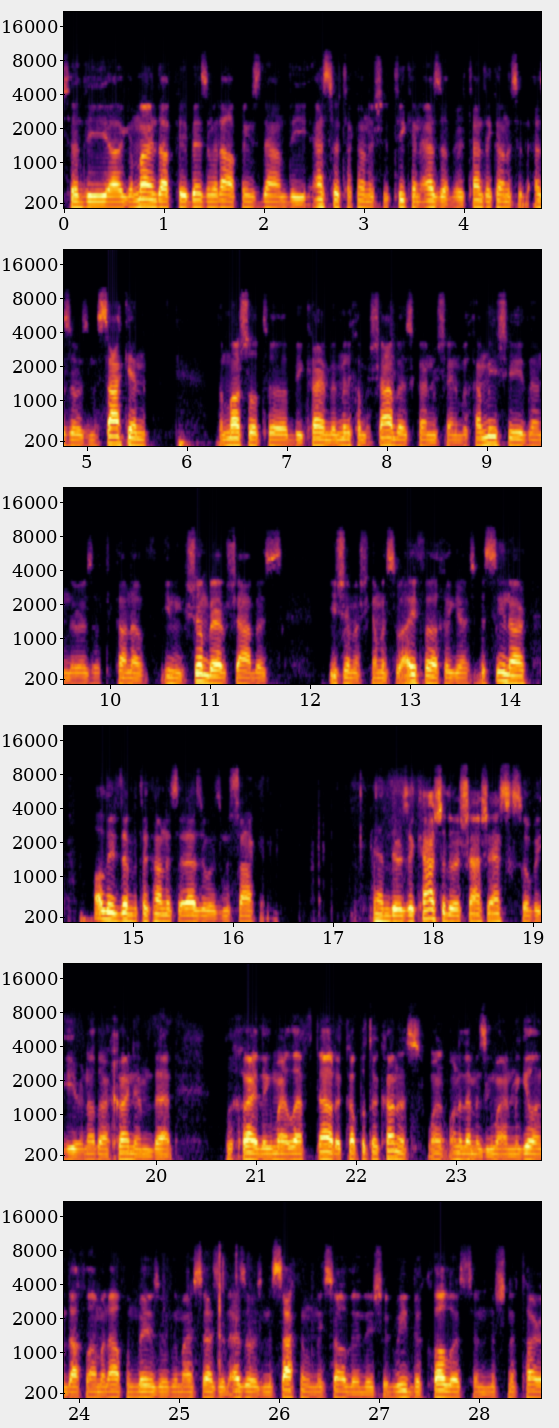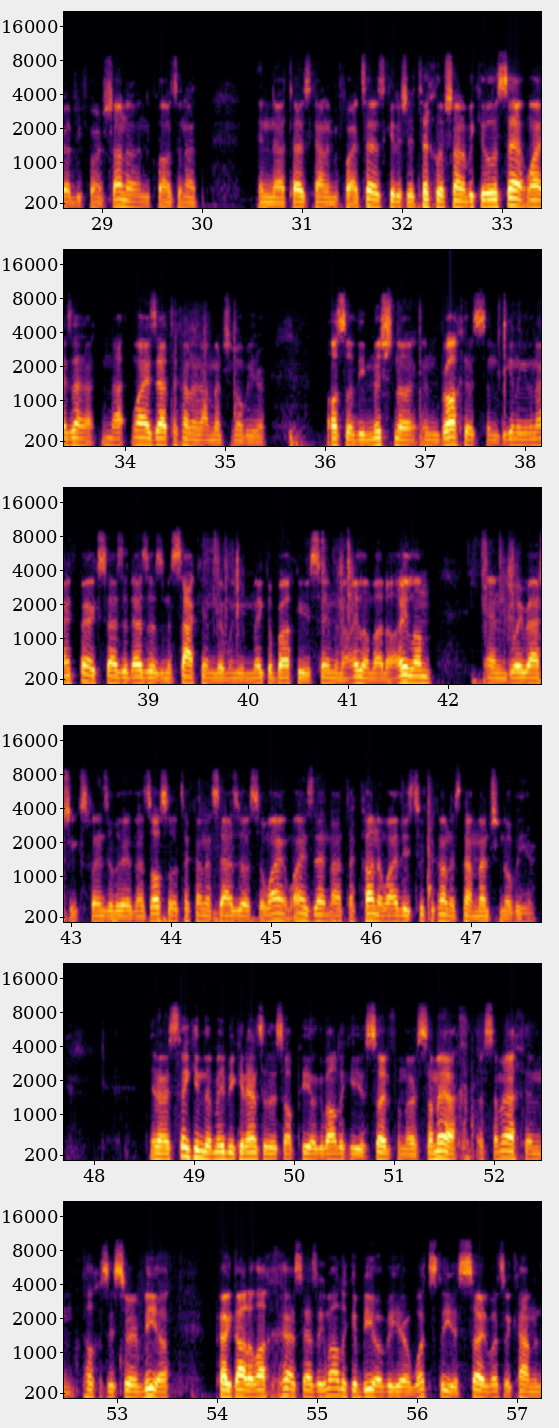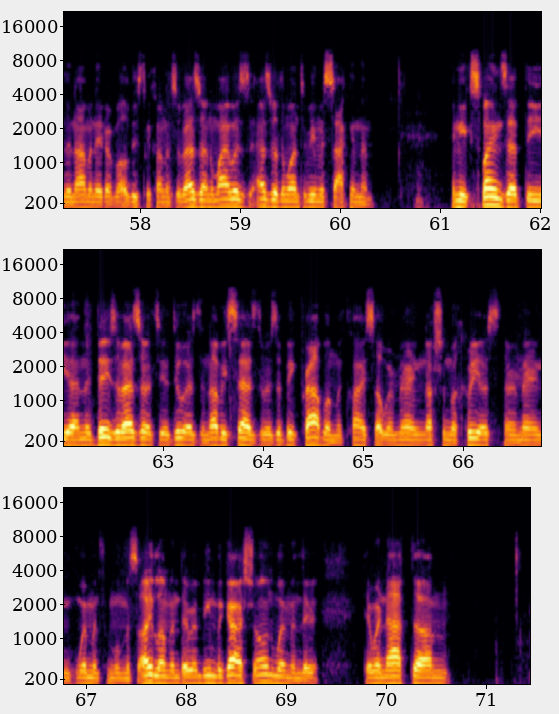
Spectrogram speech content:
So the uh, Gemara in Daf brings down the Eser Takana Shetikan Ezra. There are ten Takanas that Ezra is Masakin. The Mashal to be Karim B'Mincha B'Shabbos, Karim B'Shen B'Chamishi. Then there is a Takana of eating Shumber Shabbos, Isha Mashkamas V'Aifa, Chageres B'Sinar. All these different Takanas that Ezra was Masakin. And there's a Kasha that Rashash asks over here, another Acharonim, that L'chai, the Gemara left out a couple takanas. One, one of them is Gemara in Megillah and Daf Lamed Alf and Beis, where Gemara says that Ezra is Mesakim and they saw that they should read the Klaus and Mishnah Torah before Shana and Klaus are not in uh, Teres Kana before it says Kiddush Tichla Shana B'Kil Why is that not? Why is that takana not mentioned over here? Also, the Mishnah in Brachas in the beginning of the ninth parak says that Ezra is Mesakim that when you make a bracha you're saying in Olam Ba'da Olam, and the way Rashi explains over there that's also a takana Ezra. So why why is that not takana? Why are these two takanas not mentioned over here? Know, I was thinking that maybe you could answer this al piyah gavaldiki aside from the Sameach. The Sameach in Hilchas Yisur Bia, Pragdat Allah a gavaldiki be over here. What's the aside? What's the common denominator of all these takanas of Ezra? And why was Ezra the one to be masaking them? And he explains that the uh, in the days of Ezra do as the Navi says, there was a big problem. The Klaisel were marrying Nashim Machrias, they were marrying women from Umas Eilam, and they were being Megash own women. They they were not um,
